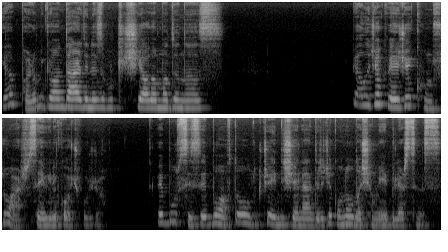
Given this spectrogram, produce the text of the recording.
ya para mı gönderdiniz bu kişiyi alamadınız? Bir alacak verecek konusu var sevgili Koç burcu. Ve bu sizi bu hafta oldukça endişelendirecek. Ona ulaşamayabilirsiniz.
